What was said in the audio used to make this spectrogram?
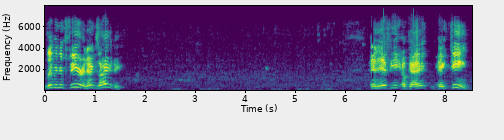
living in fear and anxiety. And if you, okay, 18.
